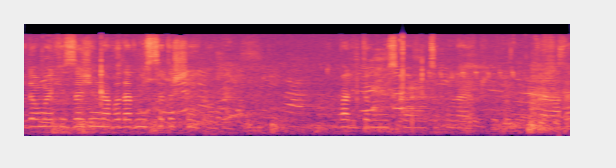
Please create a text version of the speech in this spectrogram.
w domu jak jest za zimna woda w misce też się nie kąpię. Wali tą miską cebulę za radę.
